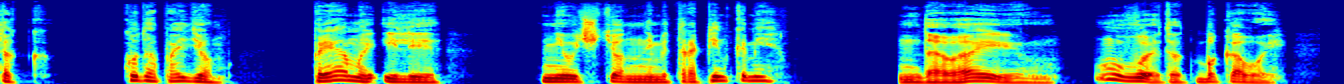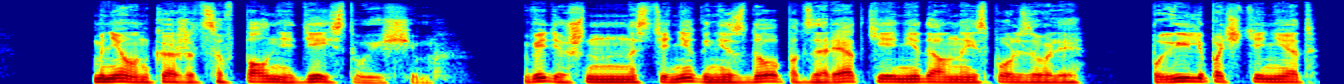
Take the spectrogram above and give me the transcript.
Так куда пойдем? Прямо или неучтенными тропинками? Давай в этот боковой. Мне он кажется вполне действующим. Видишь, на стене гнездо подзарядки недавно использовали. Пыли почти нет.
